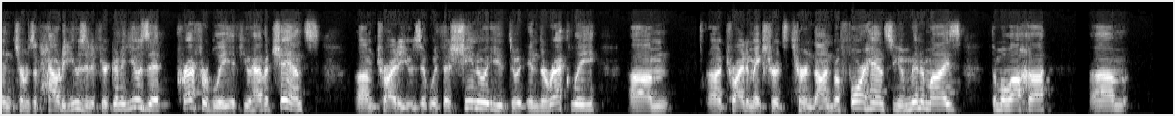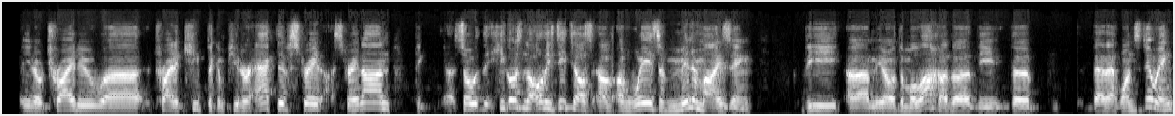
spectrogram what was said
in terms of how to use it. If you're going to use it, preferably if you have a chance, um, try to use it with a shinu. You do it indirectly. Um, uh, try to make sure it's turned on beforehand so you minimize the malacha. Um, you know, try to uh, try to keep the computer active straight straight on. The, so the, he goes into all these details of, of ways of minimizing the um, you know the malacha, the the the that, that one's doing,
